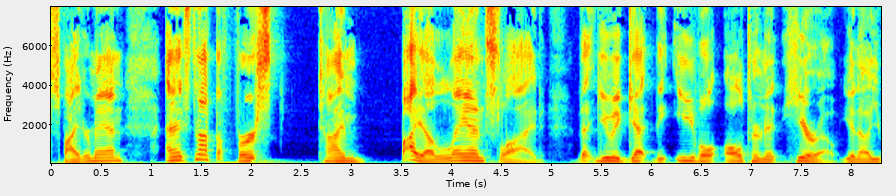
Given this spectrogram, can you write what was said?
Spider-Man, and it's not the first time by a landslide that you would get the evil alternate hero. You know, you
